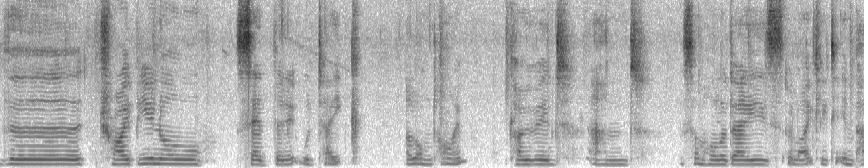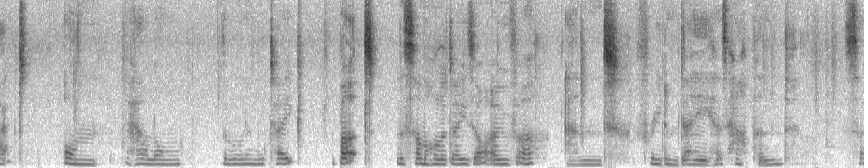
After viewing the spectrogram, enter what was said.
The tribunal said that it would take a long time. COVID and the summer holidays are likely to impact on how long the ruling would take. But the summer holidays are over and Freedom Day has happened. So,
